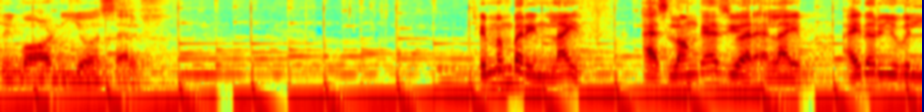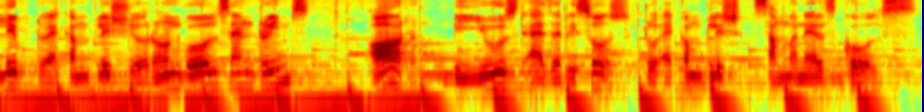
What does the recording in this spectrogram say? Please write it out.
reward yourself. Remember in life, as long as you are alive, either you will live to accomplish your own goals and dreams or be used as a resource to accomplish someone else's goals.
